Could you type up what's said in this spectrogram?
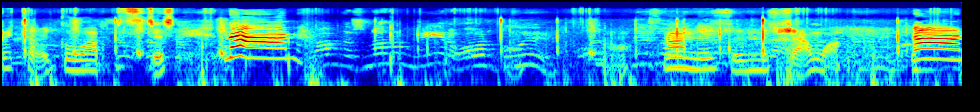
better go upstairs. Nan! Nan is in the shower. Nan!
